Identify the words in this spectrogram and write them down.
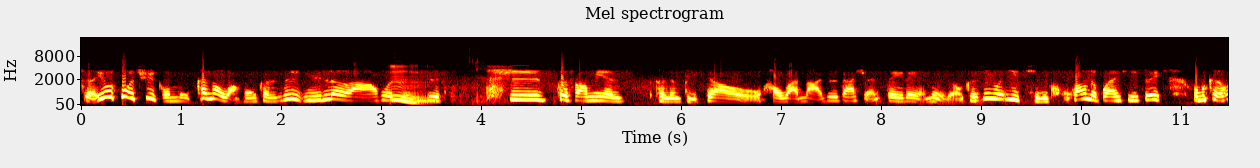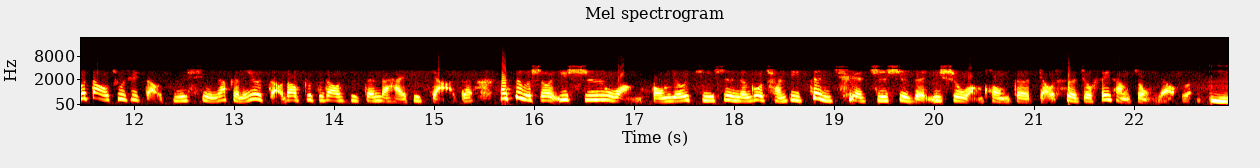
色？因为过去我们看到网红可能就是娱乐啊，或者是吃这方面。可能比较好玩吧，就是大家喜欢这一类的内容。可是因为疫情恐慌的关系，所以我们可能会到处去找资讯，那可能又找到不知道是真的还是假的。那这个时候，医师网红，尤其是能够传递正确知识的医师网红的角色就非常重要了。嗯，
